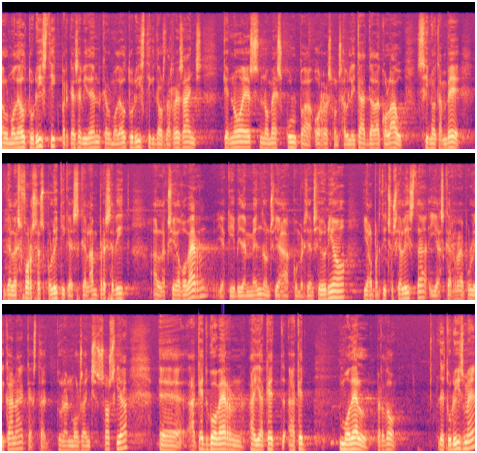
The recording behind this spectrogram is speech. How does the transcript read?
el model turístic, perquè és evident que el model turístic dels darrers anys, que no és només culpa o responsabilitat d'Ada Colau, sinó també de les forces polítiques que l'han precedit en l'acció de govern, i aquí evidentment doncs, hi ha Convergència i Unió, hi ha el Partit Socialista, hi ha Esquerra Republicana, que ha estat durant molts anys sòcia. Eh, aquest govern, ai, aquest, aquest model perdó, de turisme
